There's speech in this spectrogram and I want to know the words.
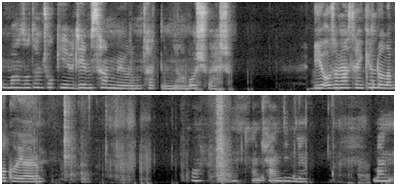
Ben zaten çok yiyebileceğimi sanmıyorum tatlım ya. Boş ver. İyi o zaman seninkini dolaba koyarım. Koy. Sen kendin ye. Ben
